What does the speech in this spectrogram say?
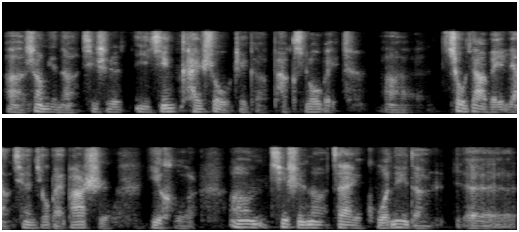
啊上面呢，其实已经开售这个 Paxlovid 啊。售价为两千九百八十一盒，嗯，其实呢，在国内的呃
